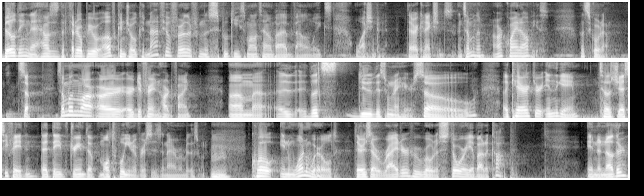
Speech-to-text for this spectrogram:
building that houses the Federal Bureau of Control could not feel further from the spooky small town vibe of Alan Wake's Washington. There are connections, and some of them are quite obvious. Let's scroll down. So, some of them are, are, are different and hard to find. Um, uh, uh, let's do this one right here. So, a character in the game tells Jesse Faden that they've dreamed of multiple universes, and I remember this one. Mm. Quote, in one world, there's a writer who wrote a story about a cop. In another,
